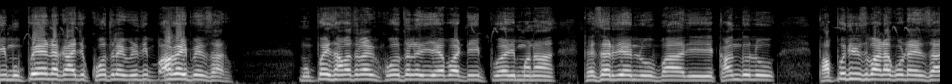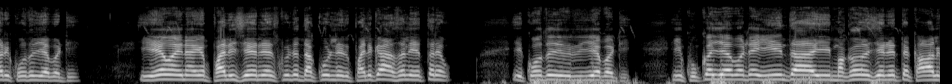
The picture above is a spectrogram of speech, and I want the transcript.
ఈ ముప్పై ఏళ్ళ కాచి కోతల విడిది బాగా అయిపోయింది సారు. ముప్పై సంవత్సరాలకి కోతలు చేయబట్టి మన పెసరచేనులు అది కందులు పప్పు తీసి పడకుండా సార్ కోతలు చేయబట్టి ఏమైనా పలి చేను వేసుకుంటే తక్కువ లేదు పలిక అసలు ఎత్తలేవు ఈ కోత చేయబట్టి ఈ కుక్కలు చేయబట్టే ఇంత ఈ మొక్కజొన్న చేను ఎత్తే కాలు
